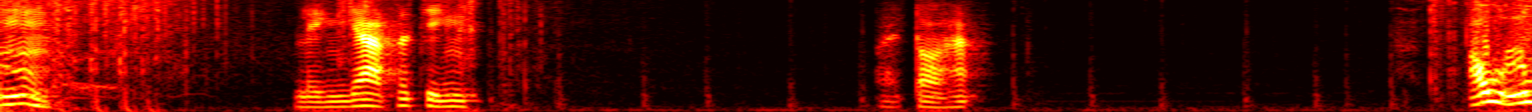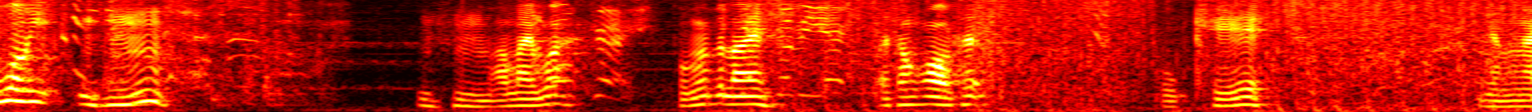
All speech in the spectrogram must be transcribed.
อืมเล็งยากซะจริง ไปต่อฮะ เอาล่วงอีก อือหือ อือหือ อะไรวะ ผมไม่เป็นไร ไปทางออกเถอะ โอเค ยังไง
